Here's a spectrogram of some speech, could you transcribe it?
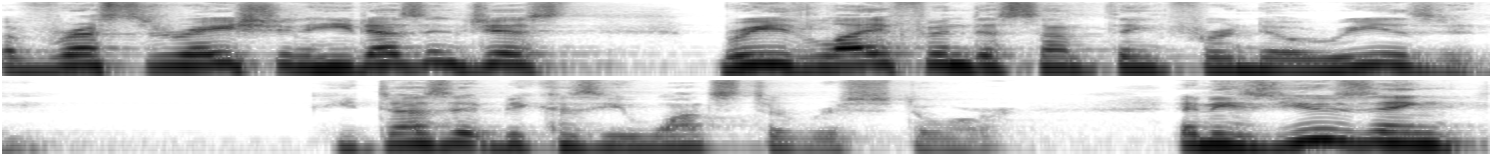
of restoration, he doesn't just breathe life into something for no reason. He does it because he wants to restore. And he's using,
